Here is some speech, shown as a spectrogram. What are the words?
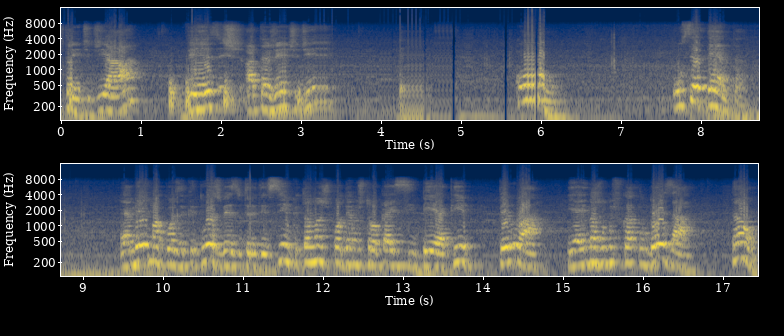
a tangente de A vezes a tangente de B. Como o 70 é a mesma coisa que duas vezes o 35, então nós podemos trocar esse B aqui pelo A. E aí nós vamos ficar com 2A. Então,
